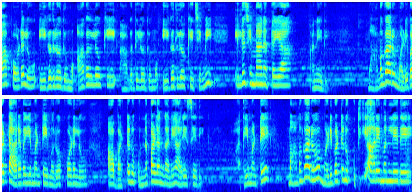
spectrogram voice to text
ఆ కోడలు ఈ గదిలో దుమ్ము ఆ గదిలోకి ఆ గదిలో దుమ్ము ఈ గదిలోకి చిమ్మి ఇల్లు చిమ్మానత్తయ్యా అనేది. మామగారు మడిబట్ట ఆరవేయమంటే మరో కోడలు ఆ బట్టను ఉన్నపళ్ళంగానే ఆరేసేది. అదేమంటే మామగారు మడిబట్టను ఉతికి ఆరేమనలేదే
